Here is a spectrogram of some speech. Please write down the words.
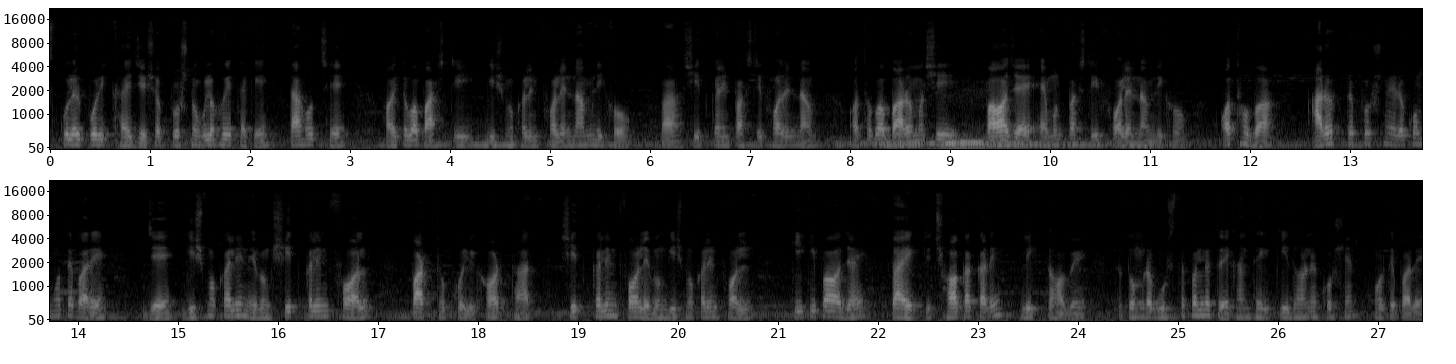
স্কুলের পরীক্ষায় যেসব প্রশ্নগুলো হয়ে থাকে, তা হচ্ছে হয়তোবা পাঁচটি গ্রীষ্মকালীন ফলের নাম লিখো বা শীতকালীন পাঁচটি ফলের নাম, অথবা বারো মাসে পাওয়া যায় এমন পাঁচটি ফলের নাম লিখো। অথবা আরও একটা প্রশ্ন এরকম হতে পারে যে গ্রীষ্মকালীন এবং শীতকালীন ফল পার্থক্য লিখো, অর্থাৎ শীতকালীন ফল এবং গ্রীষ্মকালীন ফল কি কি পাওয়া যায় তা একটি ছক আকারে লিখতে হবে। তো তোমরা বুঝতে পারলে তো এখান থেকে কী ধরনের কোশ্চেন হতে পারে।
